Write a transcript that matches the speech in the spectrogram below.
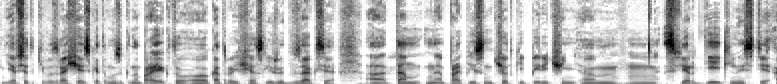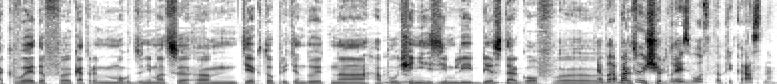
я все-таки возвращаюсь к этому законопроекту, э, который сейчас лежит в ЗАГСе. А, там э, прописан четкий перечень эм, сфер деятельности акведов, э, которыми могут заниматься эм, те, кто претендует на получение земли без торгов. Обрабатывающее производство прекрасно.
